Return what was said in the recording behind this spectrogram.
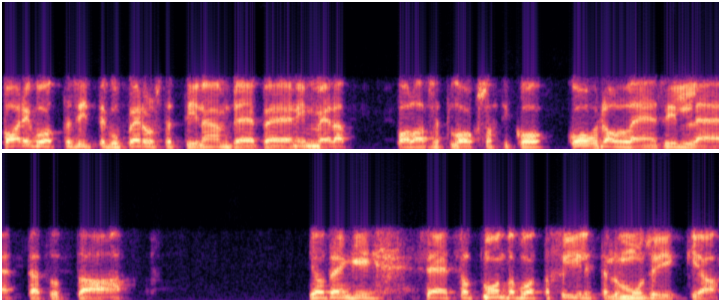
pari vuotta sitten, kun perustettiin MDP, niin meillä palaset loksahti ko- kohdalleen silleen, että tota, jotenkin se, että sä oot monta vuotta fiilistellyt musiikkia,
